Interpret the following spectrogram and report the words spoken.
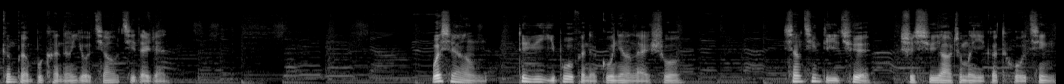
根本不可能有交集的人。我想，对于一部分的姑娘来说，相亲的确是需要这么一个途径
